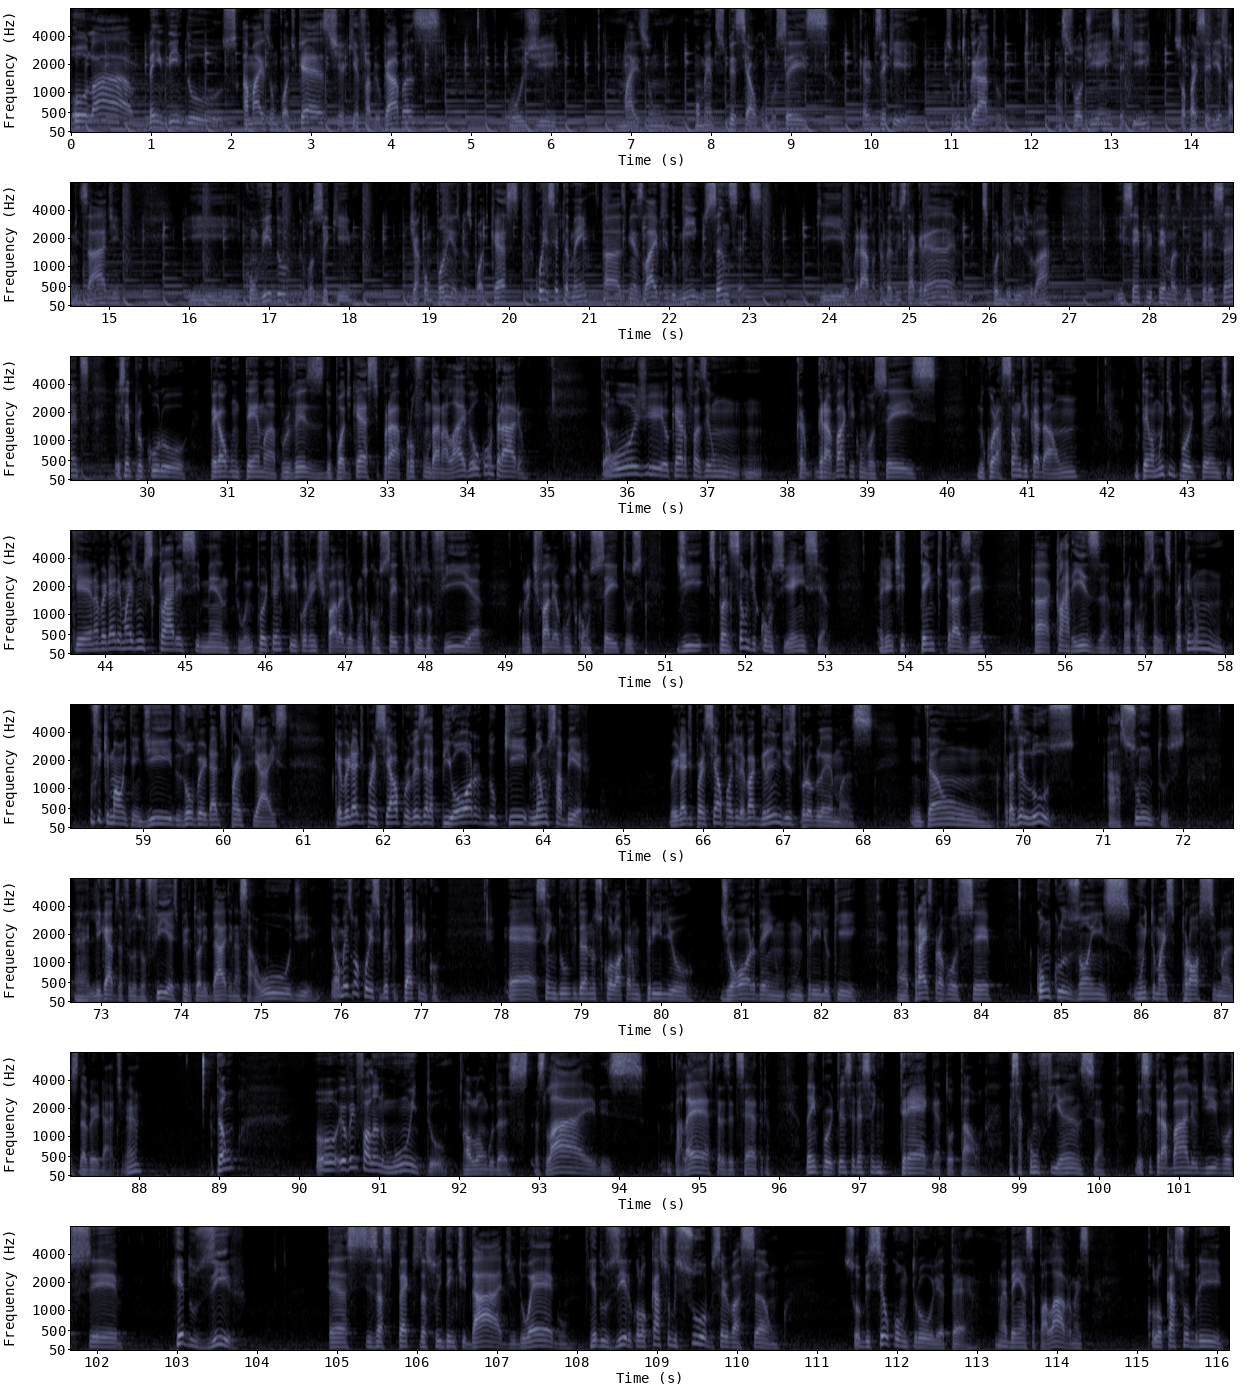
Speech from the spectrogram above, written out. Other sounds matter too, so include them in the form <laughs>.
Olá, bem-vindos a mais um podcast. Aqui é Fábio Gabas. Hoje, mais um momento especial com vocês. Quero dizer que sou muito grato à sua audiência aqui, sua parceria, sua amizade. E convido você que já acompanha os meus podcasts a conhecer também as minhas lives de domingo, Sunsets, que eu gravo através do Instagram, disponibilizo lá e sempre temas muito interessantes. Eu sempre procuro pegar algum tema, por vezes, do podcast para aprofundar na live, ou o contrário. Então hoje eu quero fazer um, um. Quero gravar aqui com vocês, no coração de cada um, um tema muito importante, que na verdade é mais um esclarecimento. Importante quando a gente fala de alguns conceitos da filosofia, quando a gente fala de alguns conceitos de expansão de consciência, a gente tem que trazer uh, clareza para conceitos, para que não, não fiquem mal entendidos ou verdades parciais. Porque a verdade parcial, por vezes, ela é pior do que não saber. Verdade parcial pode levar a grandes problemas. Então, trazer luz a assuntos é, ligados à filosofia, à espiritualidade, na saúde, e ao mesmo conhecimento técnico, é, sem dúvida nos coloca num trilho de ordem, um, trilho que é, traz para você conclusões muito mais próximas da verdade, né? Então, eu venho falando muito ao longo das, das lives, palestras, etc., da importância dessa entrega total, dessa confiança, desse trabalho de você reduzir esses aspectos da sua identidade, do ego, reduzir, colocar sob sua observação, sob seu controle até. Não é bem essa palavra, mas colocar sobre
